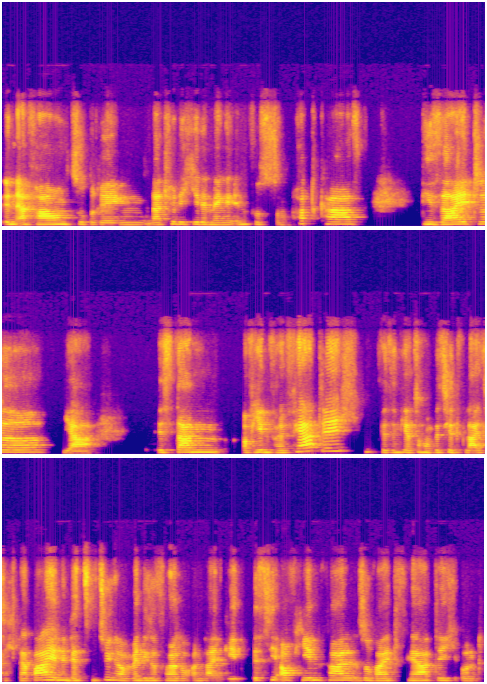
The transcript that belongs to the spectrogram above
in Erfahrung zu bringen. Natürlich jede Menge Infos zum Podcast. Die Seite, ja, ist dann auf jeden Fall fertig. Wir sind jetzt noch ein bisschen fleißig dabei in den letzten Zügen, aber wenn diese Folge online geht, ist sie auf jeden Fall soweit fertig und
